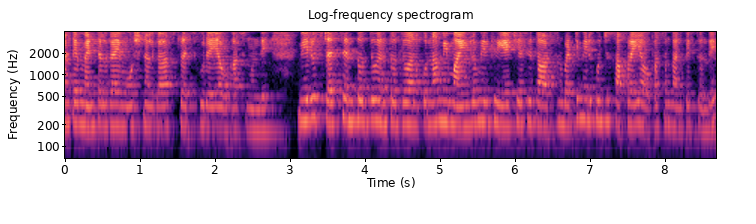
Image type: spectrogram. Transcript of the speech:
అంటే మెంటల్గా ఎమోషనల్గా స్ట్రెస్ గురయ్యే అవకాశం ఉంది. మీరు స్ట్రెస్ ఎంతొద్దు ఎంతొద్దు అనుకున్నా మీ మైండ్లో మీరు క్రియేట్ చేసే థాట్స్ని బట్టి మీరు కొంచెం సఫర్ అయ్యే అవకాశం కనిపిస్తుంది.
